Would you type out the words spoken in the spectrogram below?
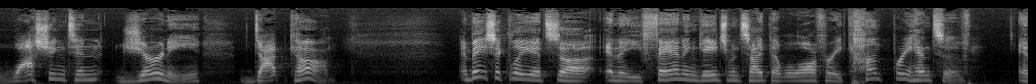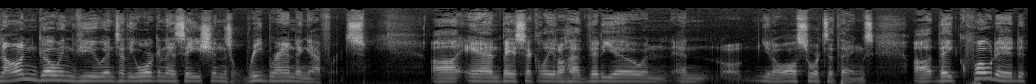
WashingtonJourney.com. And basically, it's uh, an, a fan engagement site that will offer a comprehensive and ongoing view into the organization's rebranding efforts. Uh, and basically it'll have video and and you know all sorts of things. Uh, they quoted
